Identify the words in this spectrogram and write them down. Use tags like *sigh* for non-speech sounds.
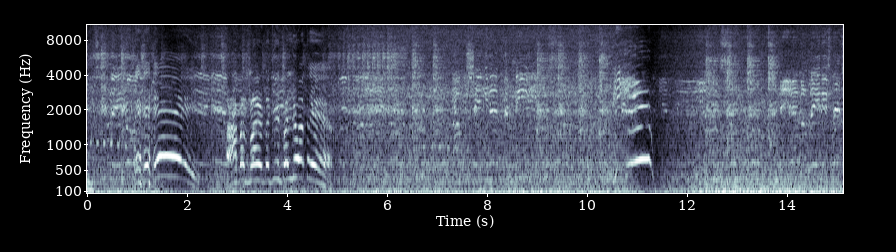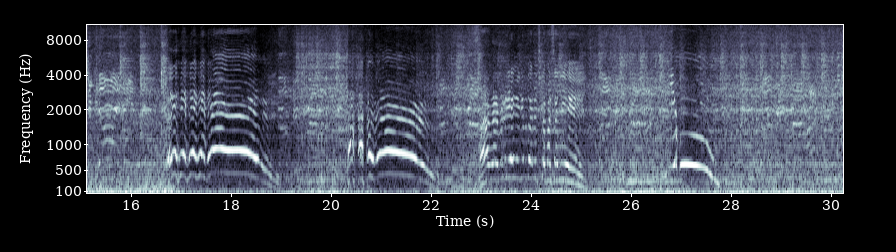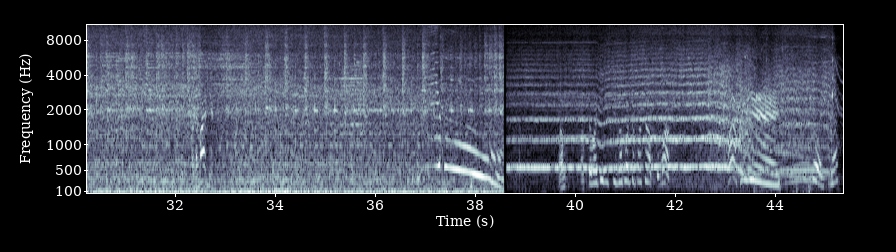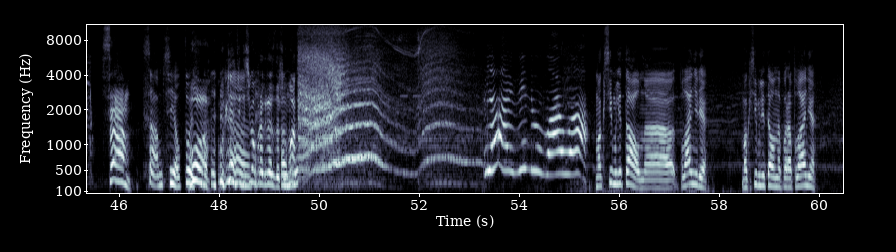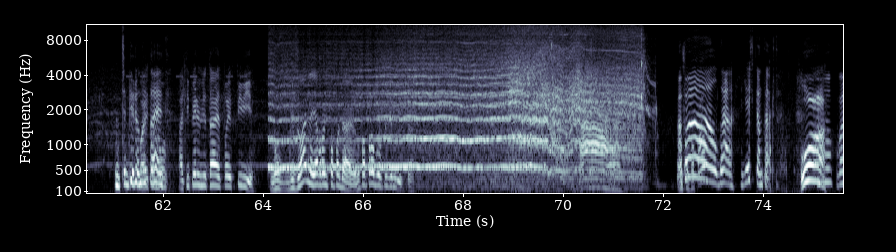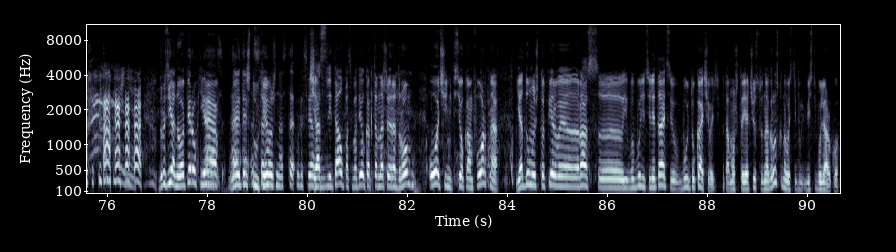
Хе-хе-хей! Обожаю такие полеты! Самое время немножечко посадить! Юху! Автоматический заход на посадку, Макс! Охренеть! Точно. Сам! Сам сел, О, точно. вы гляньте, до чего прогресс дошел. Макс, Максим летал на планере, Максим летал на параплане. Теперь он поэтому- летает. А теперь он летает по FPV. Ну, визуально я вроде попадаю. Ну, попробую приземлиться. Попал, да. Есть контакт. О! Ну, ваши впечатления. *laughs* Друзья, ну, во-первых, я Вот. на этой штуке сейчас слетал, посмотрел, как там наш аэродром. Очень все комфортно. Я думаю, что первый раз э, вы будете летать, будет укачивать, потому что я чувствую нагрузку на вестибу- вестибулярку.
